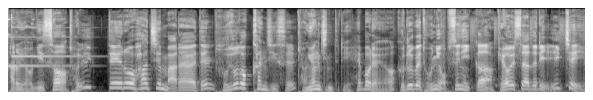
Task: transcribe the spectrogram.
바로 여기서 절 대로 하지 말아야 될 부도덕한 짓을 경영진들이 해버려요. 그룹에 돈이 없으니까 계열사들이 일제히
